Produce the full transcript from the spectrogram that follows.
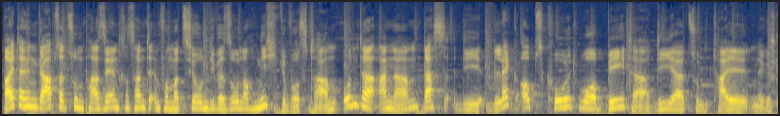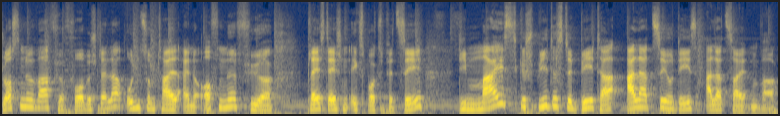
Weiterhin gab es dazu ein paar sehr interessante Informationen, die wir so noch nicht gewusst haben. Unter anderem, dass die Black Ops Cold War Beta, die ja zum Teil eine geschlossene war für Vorbesteller und zum Teil eine offene für PlayStation, Xbox, PC, die meistgespielteste Beta aller CODs aller Zeiten war.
